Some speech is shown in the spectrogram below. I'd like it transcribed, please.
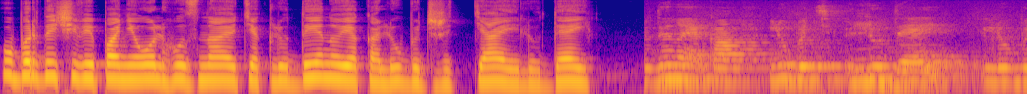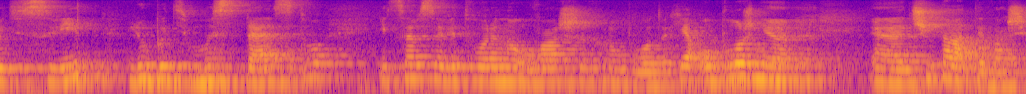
У Бердичеві пані Ольгу знають як людину, яка любить життя і людей. Людина, яка любить людей, любить світ, любить мистецтво, і це все відтворено у ваших роботах. Я обожнюю читати ваші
